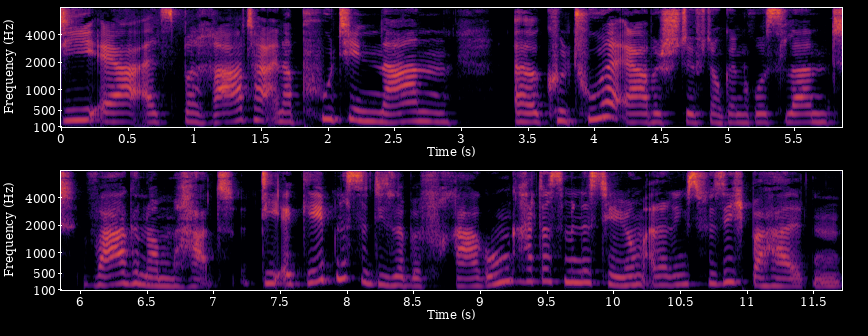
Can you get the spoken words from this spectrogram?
die er als Berater einer Putin-nahen äh, Kulturerbestiftung in Russland wahrgenommen hat. Die Ergebnisse dieser Befragung hat das Ministerium allerdings für sich behalten.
